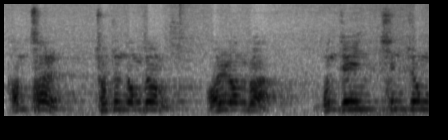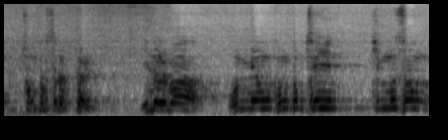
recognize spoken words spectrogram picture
검찰, 조준동 등 언론과 문재인 친중 종북 세력들 이들과 운명 공동체인 김무성,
